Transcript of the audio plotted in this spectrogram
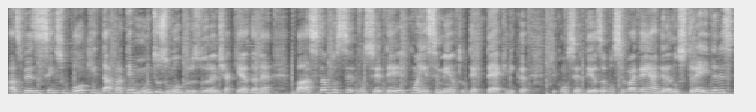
às vezes sem supor que dá para ter muitos lucros durante a queda, né? Basta você, você ter conhecimento, ter técnica, que com certeza você vai ganhar grana. Os traders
